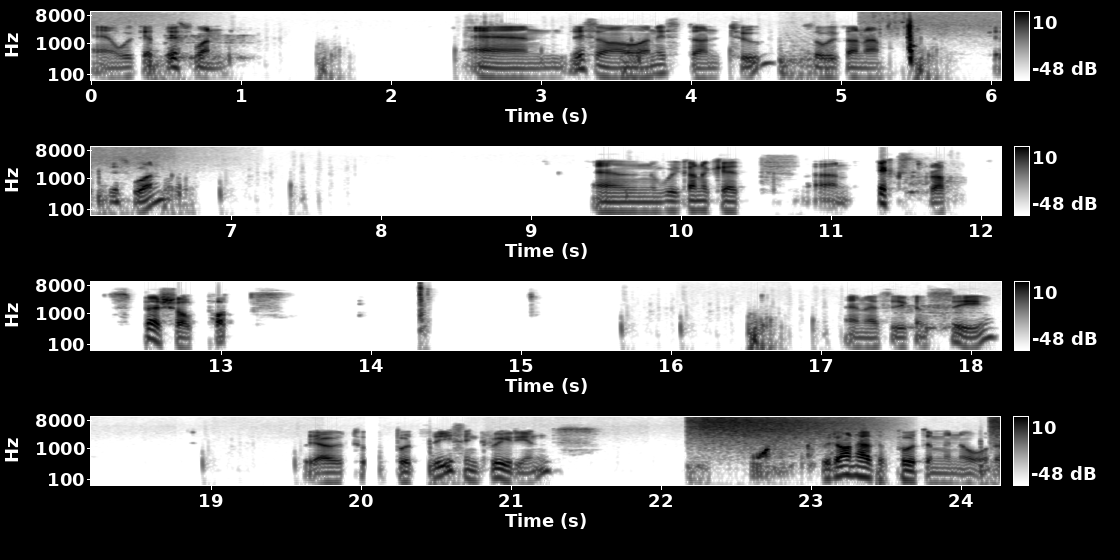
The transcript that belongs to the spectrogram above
and we get this one. And this one is done too, so we're gonna get this one. And we're gonna get an extra special pot. And as you can see, we have to put these ingredients We don't have to put them in order.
